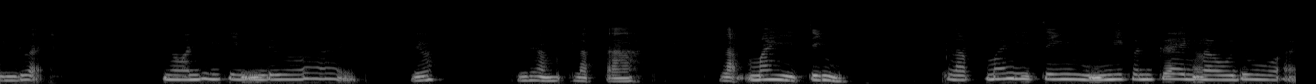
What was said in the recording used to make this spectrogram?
ริง ๆ ด้วย งอนจริง ๆ ด้วยเดี๋ยวเดี๋ยวทำหลับตา หลับไม่จริง หลับไม่จริง มีคนแกล้งเราด้วย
